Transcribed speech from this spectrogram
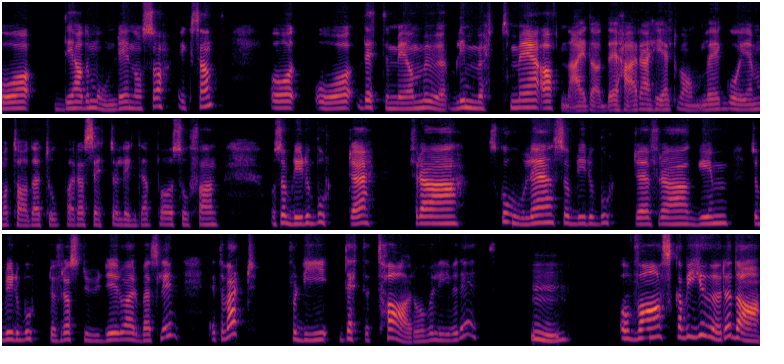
og de hadde moren din også, ikke sant? Og, og dette med å mø bli møtt med at nei da, det her er helt vanlig, gå hjem og ta deg to Paracet og legg deg på sofaen. Og så blir du borte fra skole, så blir du borte fra gym, så blir du borte fra studier og arbeidsliv etter hvert. Fordi dette tar over livet ditt. Mm. Og hva skal vi gjøre da?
